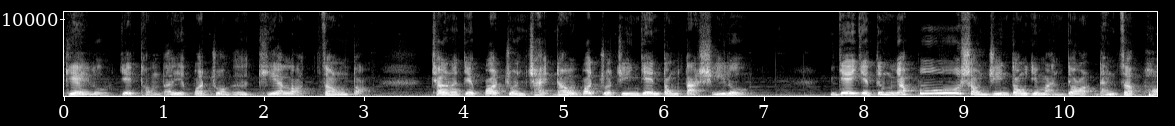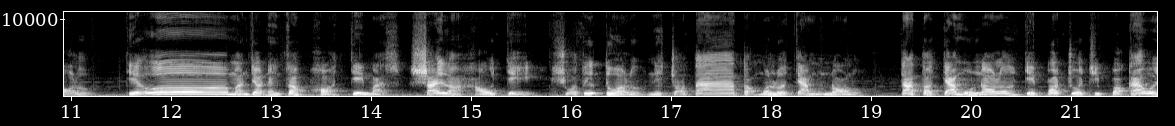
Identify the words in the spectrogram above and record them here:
kề lô chế thầu tới chế bó chuồn cái kia lọ trong đó chờ nó chế bó chuồn chai đầu bó chuồn chỉ yên tông tả sĩ lô chế chế tụi nhóc, bú, sòng yên tông chỉ mạnh cho đánh cho phỏ lô chị ô mà cho đánh dọc, họ chị mà sai là hậu chị xóa tứ tua luôn. Nên cho ta tỏ muốn lừa cha muốn nọ luôn. Ta tỏ cha muốn nọ luôn chị bỏ chùa chị bỏ cá ô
